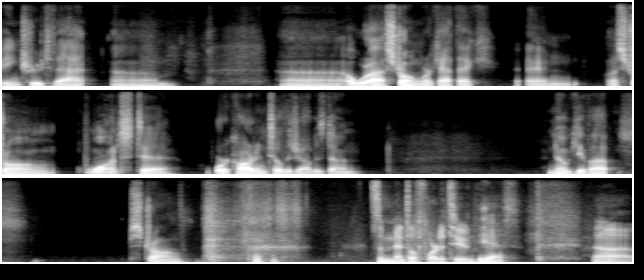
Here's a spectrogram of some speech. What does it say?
being true to that. Um, uh, a, a strong work ethic and a strong want to work hard until the job is done. No give up strong. Some mental fortitude. Yes. Uh,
